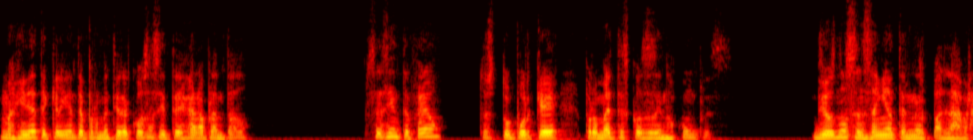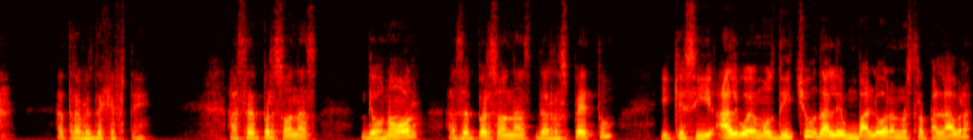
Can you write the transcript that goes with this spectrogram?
Imagínate que alguien te prometiera cosas y te dejara plantado. Se siente feo. Entonces, ¿tú por qué prometes cosas y no cumples? Dios nos enseña a tener palabra a través de Jefté. A ser personas de honor, a ser personas de respeto y que si algo hemos dicho, dale un valor a nuestra palabra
